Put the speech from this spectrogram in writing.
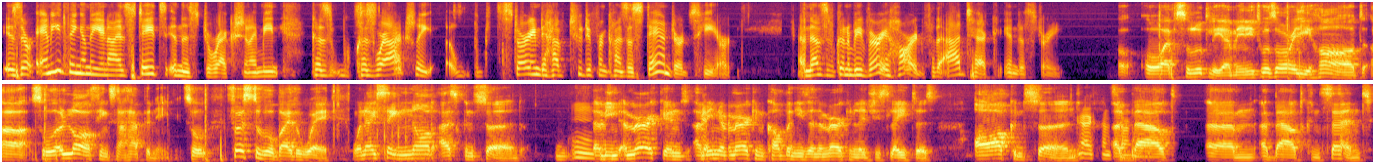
Is there anything in the United States in this direction? I mean, because because we're actually starting to have two different kinds of standards here, and that's going to be very hard for the ad tech industry. Oh, oh, absolutely. I mean, it was already hard. Uh, so a lot of things are happening. So first of all, by the way, when I say not as concerned, mm. I mean Americans. I mean American companies and American legislators are concerned, are concerned. about um, about consent.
